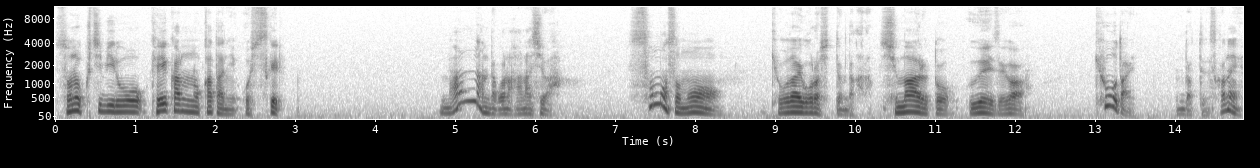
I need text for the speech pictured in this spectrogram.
その唇を警官の肩に押し付ける。何なんだこの話は。そもそも兄弟殺しって言うんだからシュマールとウェーゼが兄弟だってんですかね。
